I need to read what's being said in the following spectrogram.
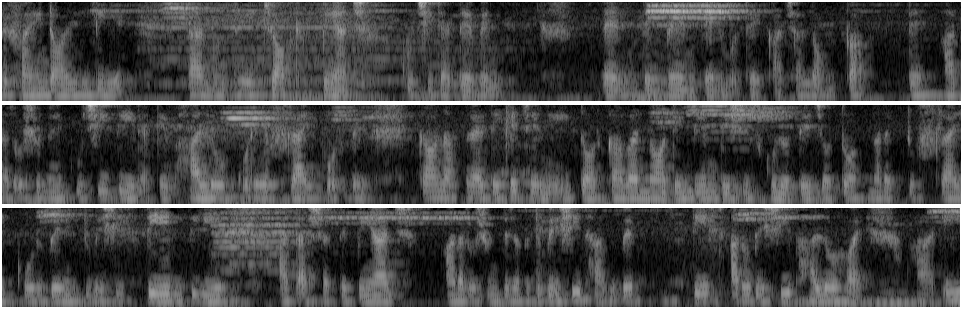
রিফাইন্ড অয়েল দিয়ে তার মধ্যে চপড পেঁয়াজ কুচিটা দেবেন। দেন দেবেন এর মধ্যে কাঁচা লঙ্কা দেন। আদা, রসুনের কুচি দিয়ে এটাকে ভালো করে ফ্রাই করবেন। কারণ আপনারা দেখেছেন এই তরকা বা নর্থ ইন্ডিয়ান ডিশেসগুলোতে যত আপনারা একটু ফ্রাই করবেন, একটু বেশি তেল দিয়ে আর তার সাথে পেঁয়াজ, আদা, রসুনটা যতটা বেশি থাকবে টেস্ট আরও বেশি ভালো হয়। আর এই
